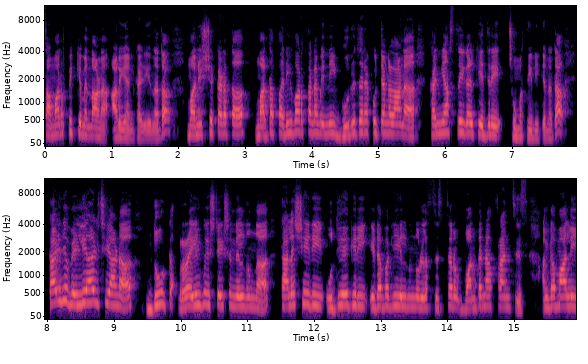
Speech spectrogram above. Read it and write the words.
സമർപ്പിക്കുമെന്നാണ് അറിയാൻ കഴിയുന്നത്. മനുഷ്യക്കടത്ത് മതപരിവർത്തനം എന്നീ ഗുരുതര കുറ്റങ്ങളാണ് കന്യാസ്ത്രീകൾക്കെതിരെ ചുമത്തിയിരിക്കുന്നത്. കഴിഞ്ഞ വെള്ളിയാഴ്ചയാണ് ദുർഗ് റെയിൽവേ സ്റ്റേഷനിൽ നിന്ന് തലശ്ശേരി ഉദയഗിരി ഇടവകയിൽ നിന്നുള്ള സിസ്റ്റർ വന്ദന ഫ്രാൻസിസ് അങ്കമാലി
